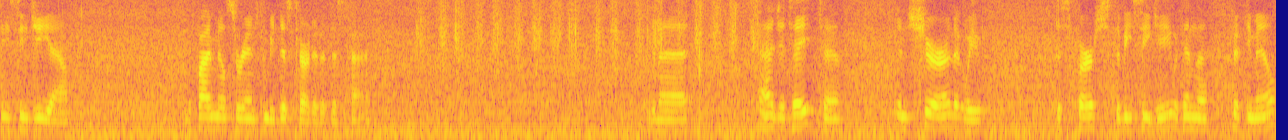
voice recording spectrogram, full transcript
BCG out. The 5 mil syringe can be discarded at this time. We're going to agitate to ensure that we've dispersed the BCG within the 50 mils.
